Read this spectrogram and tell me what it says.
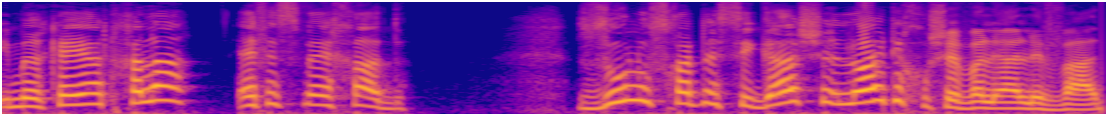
עם ערכי ההתחלה 0 ו-1. זו נוסחת נסיגה שלא הייתי חושב עליה לבד,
